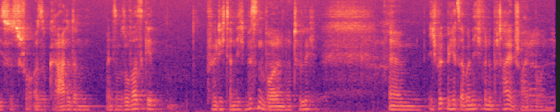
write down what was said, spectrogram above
dieses schon, also gerade dann, wenn es um sowas geht, würde ich dann nicht missen wollen, natürlich. Ähm, ich würde mich jetzt aber nicht für eine Partei entscheiden wollen.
